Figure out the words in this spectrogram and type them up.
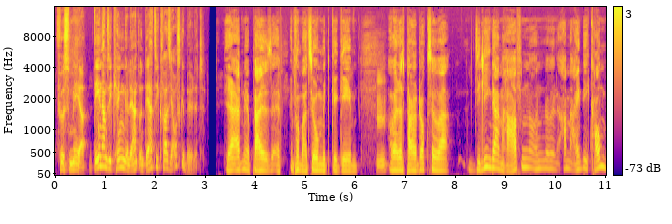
fürs Meer. Den haben Sie kennengelernt und der hat Sie quasi ausgebildet. Ja, er hat mir ein paar äh, Informationen mitgegeben. Hm. Aber das Paradoxe war, die liegen da im Hafen und äh, haben eigentlich kaum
